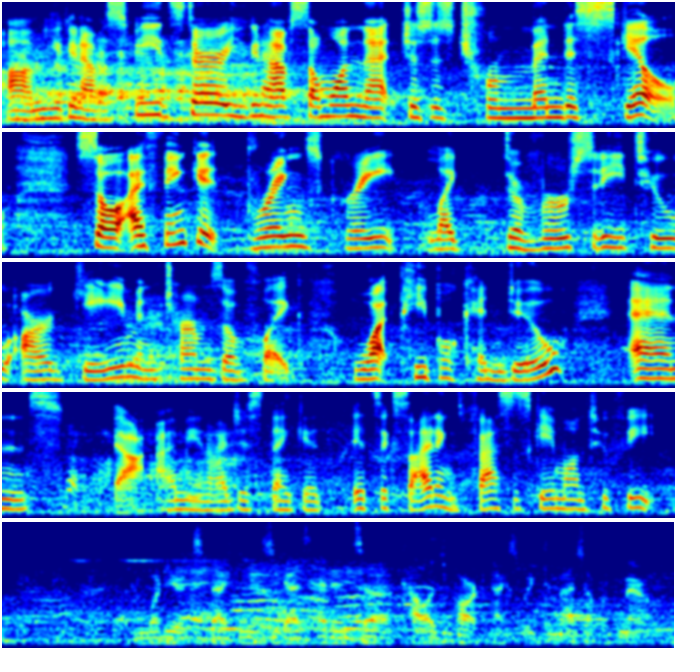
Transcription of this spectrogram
um, you can have a speedster, you can have someone that just is tremendous skill. So I think it brings great like diversity to our game in terms of like what people can do. And yeah, I mean, I just think it, it's exciting. Fastest game on two feet. And what are you expecting as you guys head into College Park next week to match up with Maryland?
